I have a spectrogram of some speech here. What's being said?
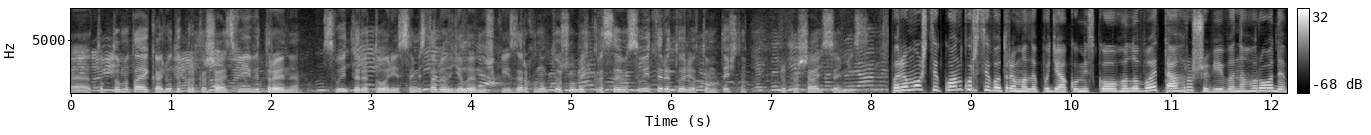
Е, Тобто мета яка люди прикрашають свої вітрини, свої території, самі ставлять ялиночки. І за рахунок того, що роблять красивим свої території, автоматично прикрашають все місто. Переможці конкурсів отримали подяку міського голови та грошові винагороди.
